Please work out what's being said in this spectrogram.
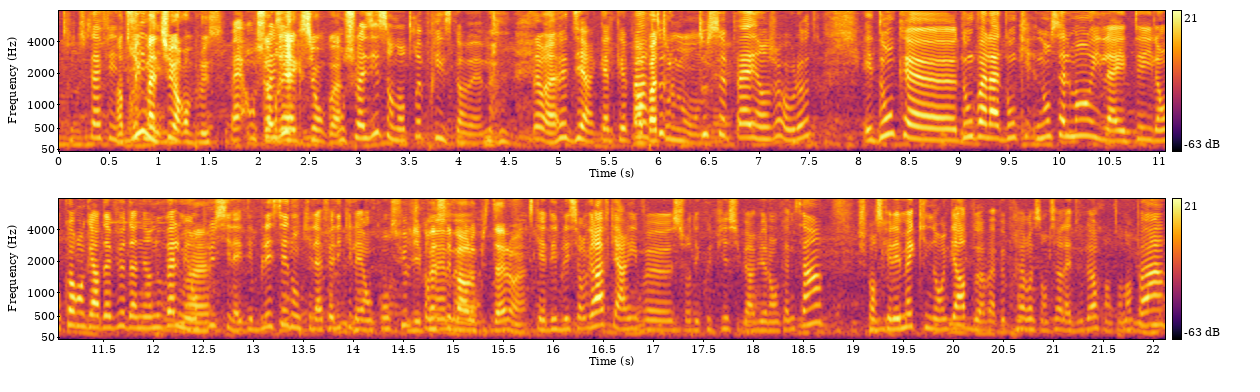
un truc tout à fait Un truc mature en plus. Ouais, on Comme choisit- réaction quoi. On choisit son entreprise quand même. C'est Je vrai. veux dire, quelque part, pas tout le monde, tout se paye un jour ou l'autre. Et donc, euh, donc voilà, donc non seulement il a été, il est encore en garde à vue aux dernières nouvelles, mais en plus il a été blessé, donc il a fallu qu'il aille en consulte. Il est quand passé même, par l'hôpital. Ouais. Parce qu'il y a des blessures graves qui arrivent euh, sur des coups de pied super violents comme ça. Je pense que les mecs qui nous regardent doivent à peu près ressentir la douleur quand on en parle.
